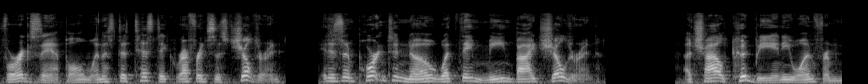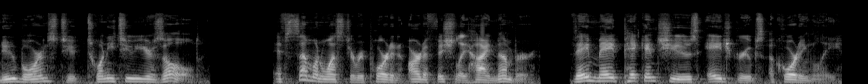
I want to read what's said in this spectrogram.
For example, when a statistic references children, it is important to know what they mean by children. A child could be anyone from newborns to 22 years old. If someone wants to report an artificially high number, they may pick and choose age groups accordingly.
